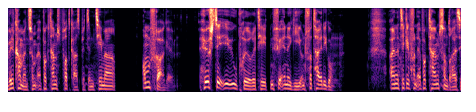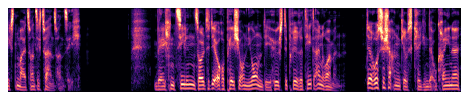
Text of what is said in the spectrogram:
Willkommen zum Epoch Times Podcast mit dem Thema Umfrage. Höchste EU-Prioritäten für Energie und Verteidigung. Ein Artikel von Epoch Times vom 30. Mai 2022. Welchen Zielen sollte die Europäische Union die höchste Priorität einräumen? Der russische Angriffskrieg in der Ukraine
